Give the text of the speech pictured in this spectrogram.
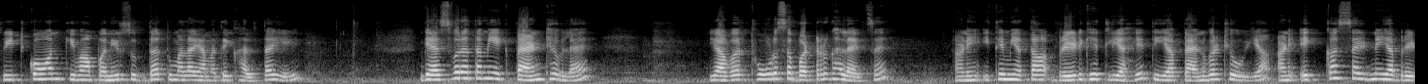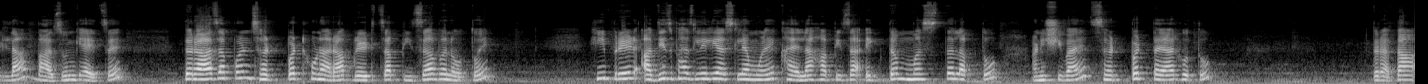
स्वीटकॉर्न किंवा पनीरसुद्धा तुम्हाला यामध्ये घालता येईल. गॅसवर आता मी एक पॅन ठेवला आहे यावर थोडंसं बटर घालायचं आहे आणि इथे मी आता ब्रेड घेतली आहे. ती या पॅनवर ठेवूया. आणि एकाच साईडने या ब्रेडला भाजून घ्यायचं आहे तर आज आपण झटपट होणारा ब्रेडचा पिझ्झा बनवतो आहे ही ब्रेड आधीच भाजलेली असल्यामुळे खायला हा पिझ्झा एकदम मस्त लागतो आणि शिवाय झटपट तयार होतो. तर आता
